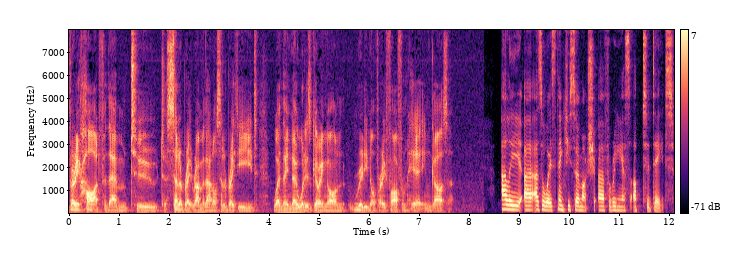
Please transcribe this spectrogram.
very hard for them to to celebrate Ramadan or celebrate Eid when they know what is going on really not very far from here in Gaza. Ali, uh, as always, thank you so much uh, for bringing us up to date.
